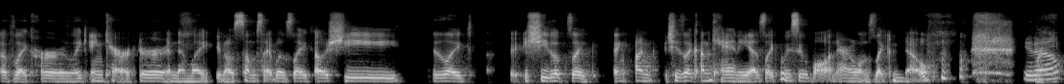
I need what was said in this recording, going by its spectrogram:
of like her like in character and then like you know some site was like oh she is like she looks like un- she's like uncanny as like Lucille Ball and everyone's like no you know right.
